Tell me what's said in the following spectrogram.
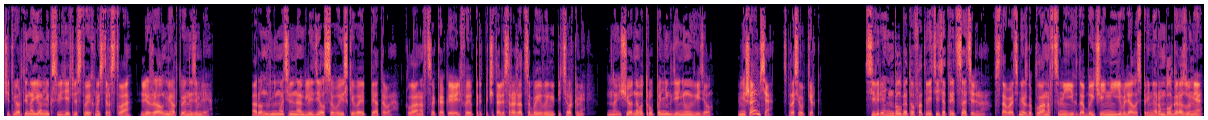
Четвертый наемник, свидетельство их мастерства, лежал мертвый на земле. Арон внимательно огляделся, выискивая пятого. Клановцы, как и эльфы, предпочитали сражаться боевыми пятерками, но еще одного трупа нигде не увидел. «Вмешаемся?» — спросил Кирк. Северянин был готов ответить отрицательно. Вставать между клановцами и их добычей не являлось примером благоразумия,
